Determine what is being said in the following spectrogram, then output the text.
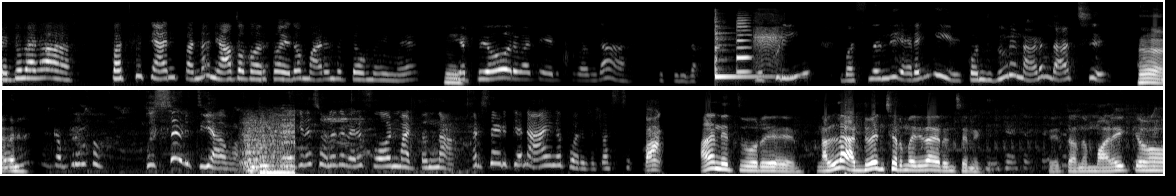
ரெகுலரா பர்ஸ் கேரி பண்ணா ஞாபகம் இருக்கும் ஏதோ மறந்துட்டோமேன்னு. எப்பயோ ஒரு வாட்டி எடுத்து வந்தா இப்படிதான். எப்படி? பஸ்ல இருந்து இறங்கி கொஞ்ச தூரம் நடந்தாச்சு. அதுக்கப்புறம் பஸ் எடுத்தியாவா என்கிட்ட சொல்றது வெறும் போன் மட்டும்தான். பர்ஸ் எடுத்தியா நான் எங்க போறது பஸ் ஆனா நேத்து ஒரு நல்ல அட்வென்ச்சர் மாதிரி தான் இருந்துச்சு எனக்கு. நேத்து அந்த மழைக்கும்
